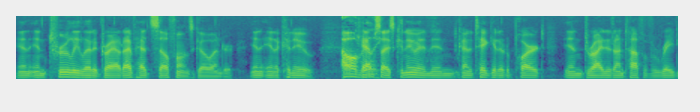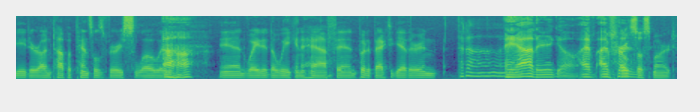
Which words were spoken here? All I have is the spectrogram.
and, and truly let it dry out. I've had cell phones go under in, in a canoe, Oh, really? capsized canoe, and then kind of taken it apart and dried it on top of a radiator, on top of pencils very slowly. Uh-huh. And waited a week and a half and put it back together and ta-da! Yeah, there you go. I've I've Felt heard so smart.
